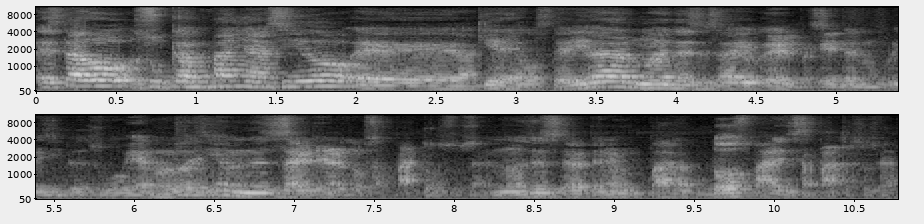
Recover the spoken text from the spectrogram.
ha estado, su campaña ha sido eh, aquí de austeridad, no es necesario, el presidente en un principio de su gobierno lo decía, no es necesario tener dos zapatos, o sea, no es necesario tener un par, dos pares de zapatos, o sea,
